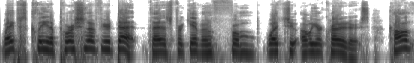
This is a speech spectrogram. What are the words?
wipes clean a portion of your debt that is forgiven from what you owe your creditors. Call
